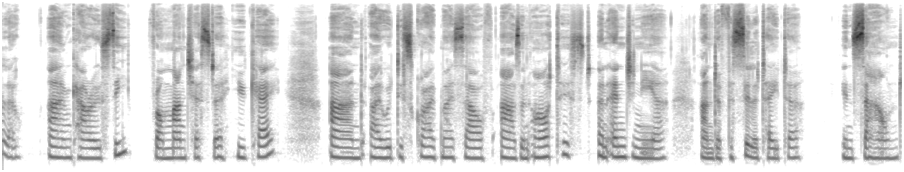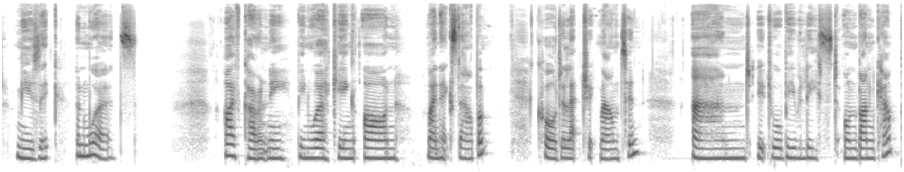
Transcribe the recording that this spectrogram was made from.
Hello, I'm Caro C from Manchester, UK, and I would describe myself as an artist, an engineer, and a facilitator in sound, music, and words. I've currently been working on my next album called Electric Mountain, and it will be released on Bandcamp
